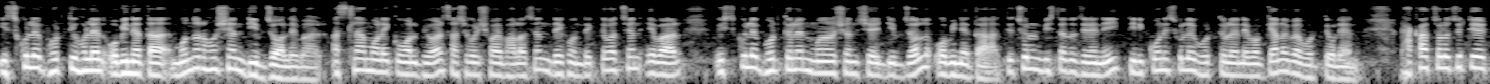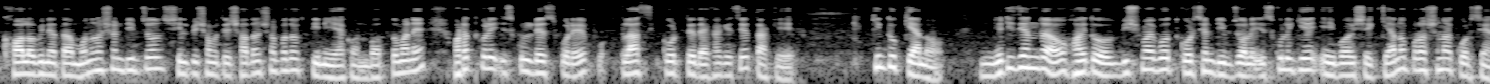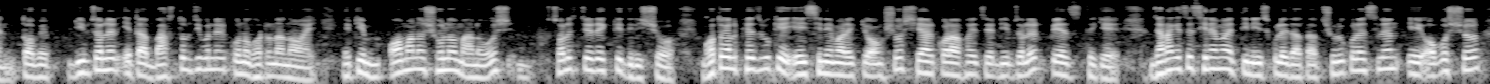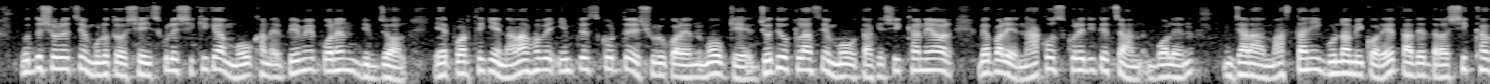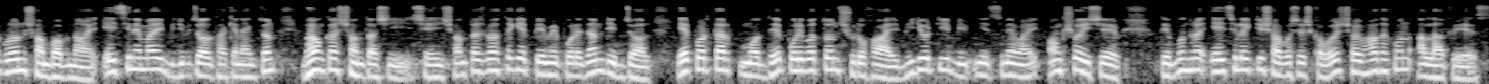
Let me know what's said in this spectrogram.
স্কুলে ভর্তি হলেন অভিনেতা মনোয়ার হোসেন ডিপজল এবার। আসসালামু আলাইকুম অল ভিউয়ার্স, আশা করি সবাই ভালো আছেন। দেখুন, দেখতে পাচ্ছেন, এবার স্কুলে ভর্তি হলেন মনোয়ার হোসেন, সেই ডিপজল অভিনেতা। চলুন বিস্তারিত জেনে নেই, তিনি কোন স্কুলে ভর্তি হলেন এবং কেন এবার ভর্তি হলেন? ঢাকা চলচ্চিত্রের খল অভিনেতা মনোয়ার হোসেন ডিপজল, শিল্পী সমিতির সাধারণ সম্পাদক, তিনি এখন বর্তমানে হঠাৎ করে স্কুল ড্রেস পরে ক্লাস করতে দেখা গেছে তাকে। কিন্তু কেন? নেটিজেনরাও হয়তো বিস্ময়বোধ করছেন ডিপজল স্কুলে গিয়ে এই বয়সে কেন পড়াশোনা করছেন, তবে ডিপজলের এটা বাস্তব জীবনের কোনো ঘটনা নয়। এটি অমানুষ হলো মানুষ চলচ্চিত্রের একটি দৃশ্য। গতকাল ফেসবুকে এই সিনেমার একটি অংশ শেয়ার করা হয়েছে ডিপজলের পেজ থেকে। জানা গেছে, সিনেমায় তিনি স্কুলে যাতায়াত শুরু করেছিলেন। এই অবশ্য উদ্দেশ্য রয়েছে মূলত সেই স্কুলের শিক্ষিকা মৌ খানের প্রেমে পড়েন ডিপজল। এরপর থেকে নানাভাবে ইমপ্রেস করতে শুরু করেন মৌকে। যদিও ক্লাসে মৌ তাকে শিক্ষা নেওয়ার ব্যাপারে নাকচ করে দিতে চান বলেন, যারা মাস্তানি গুন্ডামি করে তাদের দ্বারা শিক্ষা গ্রহণ সম্ভব নয়। এই সিনেমায় ডিপজল থাকেন একজন ভয়ঙ্কর সন্ত্রাসী। সেই সন্ত্রাসবাদ থেকে প্রেমে পড়ে যান ডিপজল এরপর তার মধ্যে পরিবর্তন শুরু হয়। ভিডিওটি সিনেমায় অংশ হিসেবে। বন্ধুরা, এই ছিল একটি সর্বশেষ খবর। সবাই ভালো থাকুন। আল্লাহ হাফিজ।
